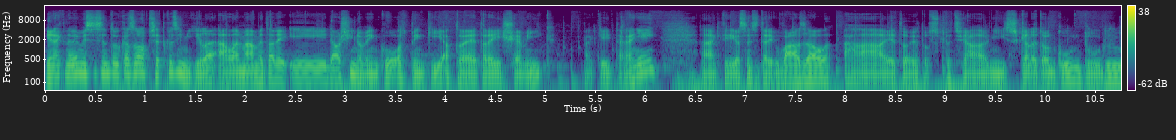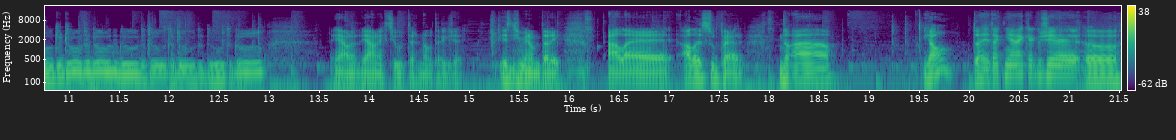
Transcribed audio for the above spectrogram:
Jinak nevím, jestli jsem to ukázal v předchozím díle, ale máme tady i další novinku od Pinky a to je tady Šemík, markejte na něj, který jsem si tady uvázal a je to, je to speciální skeleton kun. Já, já nechci utrhnout, takže jezdím jenom tady, ale, ale super. No a jo, to je tak nějak jakože uh,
